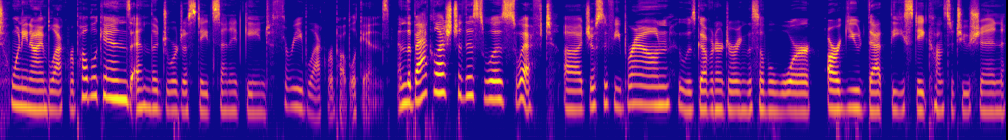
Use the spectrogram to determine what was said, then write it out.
29 black Republicans, and the Georgia State Senate gained three black Republicans. And the backlash to this was swift. Uh, Joseph E. Brown, who was governor during the Civil War, argued that the state constitution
